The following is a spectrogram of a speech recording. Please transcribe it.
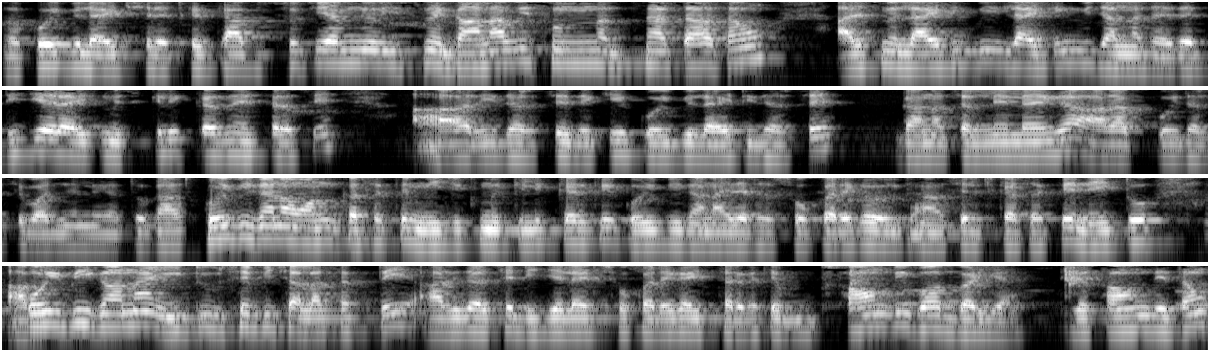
कोई भी लाइट सेलेक्ट करके, आप सोचिए, हमने इसमें गाना भी सुनना चाहता हूँ, और इसमें लाइटिंग भी लाइटिंग भी जानना चाहता है। डीजे लाइट में क्लिक कर देना इस तरह से, और इधर से देखिए, कोई भी लाइट इधर से गाना चलने लगेगा और आपको इधर से बाजने लगेगा। तो कोई भी गाना ऑन कर सकते हैं म्यूज़िक में क्लिक करके, कोई भी गाना इधर से शो करेगा वही गाना सेलेक्ट कर सकते हैं। नहीं तो आप कोई भी गाना यूट्यूब से भी चला सकते हैं और इधर से डीजे लाइट शो करेगा, इस तरह से साउंड भी बहुत बढ़िया है। है साउंड देता हूँ।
